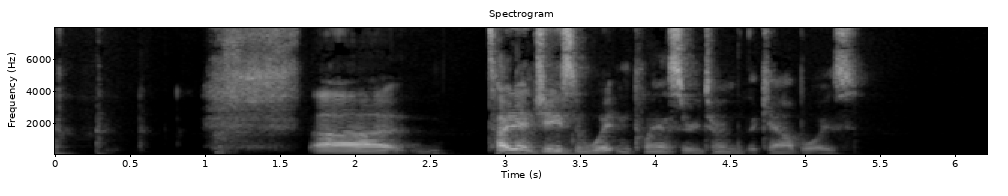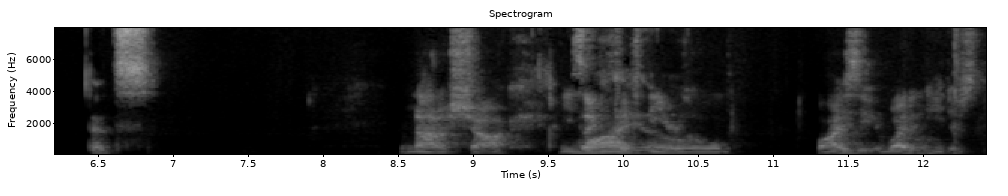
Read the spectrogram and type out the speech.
uh, tight end Jason Witten plans to return to the Cowboys. That's Not a shock. He's Why, like 50 though? years old. Why is he? Why didn't he just?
